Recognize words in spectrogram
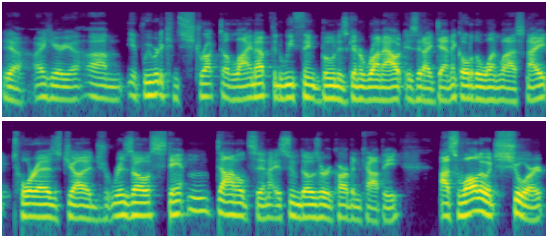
Yeah, I hear you. Um, if we were to construct a lineup that we think Boone is going to run out, is it identical to the one last night? Torres, Judge, Rizzo, Stanton, Donaldson. I assume those are a carbon copy. Oswaldo at short,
